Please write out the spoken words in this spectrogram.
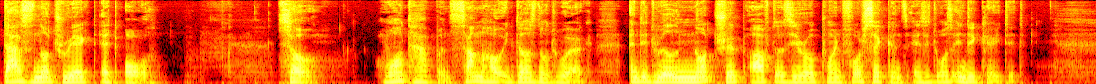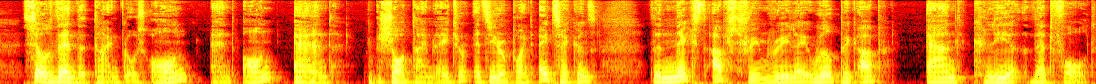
does not react at all. So, what happens? Somehow it does not work and it will not trip after 0.4 seconds as it was indicated. So then the time goes on and on and a short time later at 0.8 seconds the next upstream relay will pick up and clear that fault.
